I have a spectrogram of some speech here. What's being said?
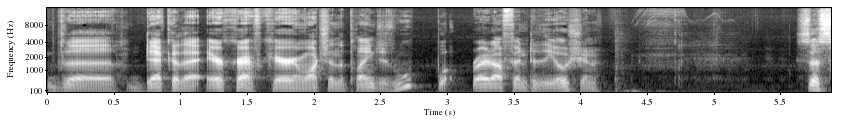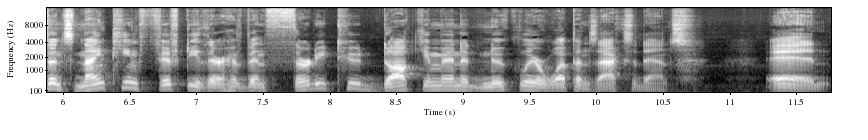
the deck of that aircraft carrier and watching the plane just whoop, right off into the ocean. So since 1950, there have been 32 documented nuclear weapons accidents. And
